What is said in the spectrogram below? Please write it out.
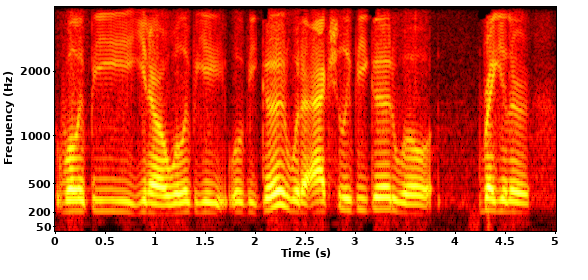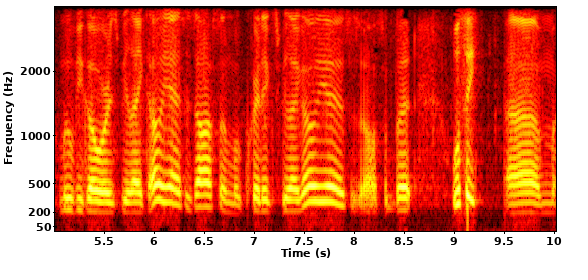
will it be, you know, will it be, will it be good? Will it actually be good? Will regular moviegoers be like, "Oh yeah, this is awesome," or critics be like, "Oh yeah, this is awesome," but we'll see. Um,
